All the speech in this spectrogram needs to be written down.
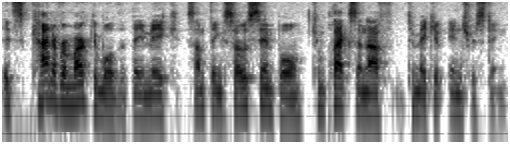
it's kind of remarkable that they make something so simple complex enough to make it interesting.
